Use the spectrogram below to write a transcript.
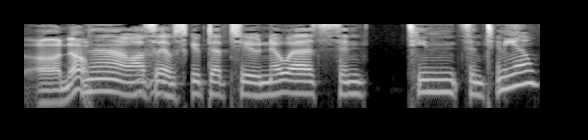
Uh, no. No. Also scooped up to Noah Centin- Centineo.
